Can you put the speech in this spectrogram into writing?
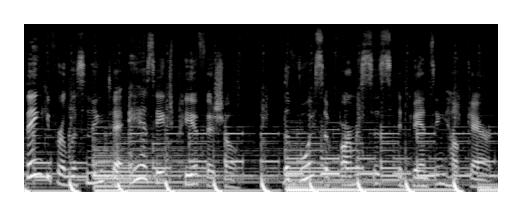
Thank you for listening to ASHP Official, the voice of pharmacists advancing healthcare.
